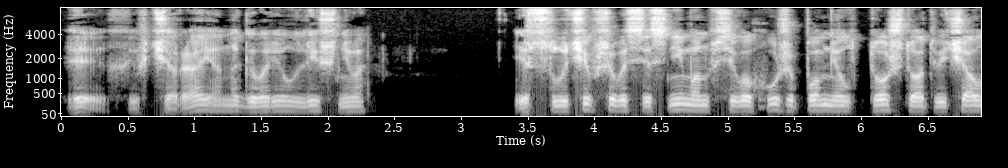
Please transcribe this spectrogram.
Эх, и вчера я наговорил лишнего — Из случившегося с ним он всего хуже помнил то, что отвечал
